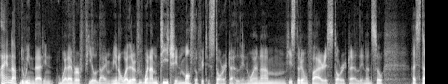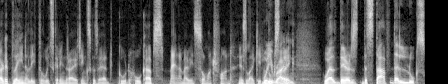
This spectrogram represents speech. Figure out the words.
I end up doing that in whatever field I'm. You know, whether when I'm teaching, most of it is storytelling. When I'm History on Fire is storytelling, and so. I started playing a little with screenwriting because I had good hookups. Man, I'm having so much fun. It's like it What are you writing? Like, well, there's the stuff that looks.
